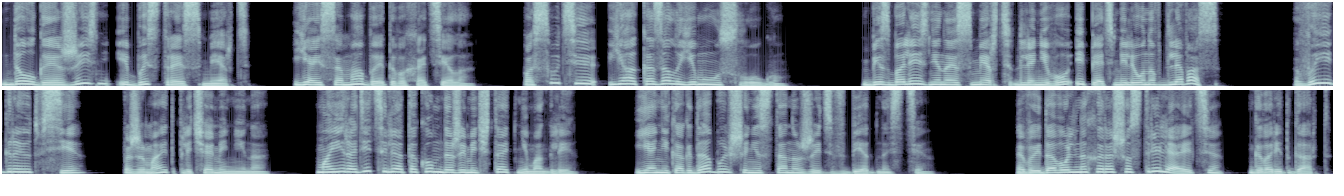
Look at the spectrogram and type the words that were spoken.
Долгая жизнь и быстрая смерть. Я и сама бы этого хотела. По сути, я оказала ему услугу. Безболезненная смерть для него и пять миллионов для вас. Выиграют все, пожимает плечами Нина. Мои родители о таком даже мечтать не могли. Я никогда больше не стану жить в бедности. «Вы довольно хорошо стреляете», — говорит Гард.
